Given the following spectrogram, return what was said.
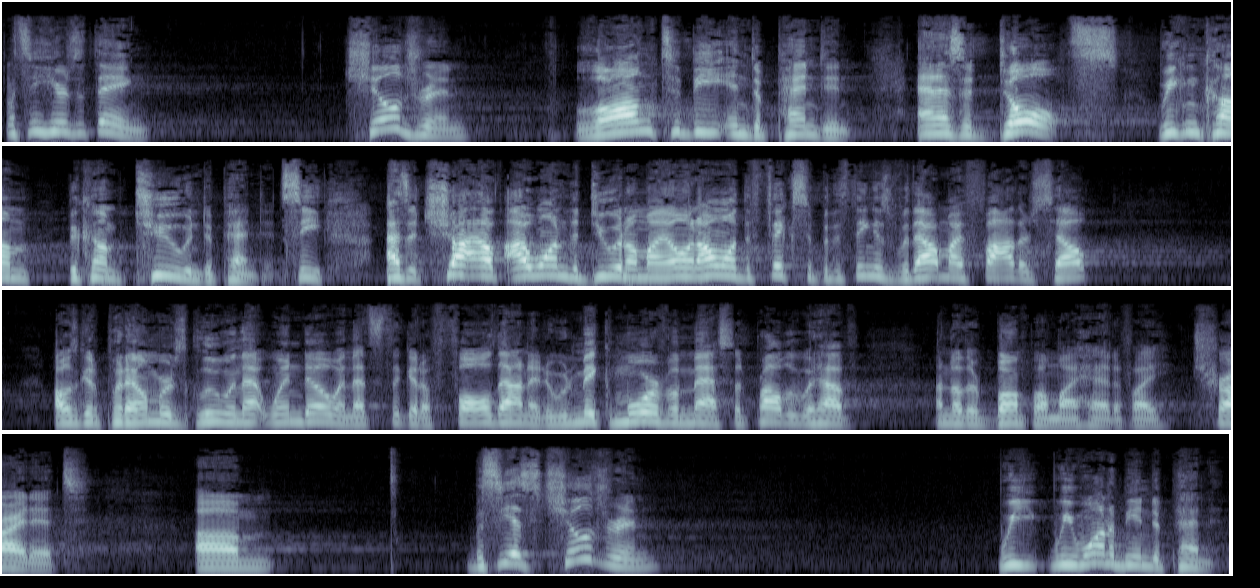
But see, here's the thing children long to be independent, and as adults, we can come become too independent. See, as a child, I wanted to do it on my own. I wanted to fix it, but the thing is, without my father's help, I was going to put Elmer's glue in that window and that's going to fall down and it would make more of a mess. I probably would have another bump on my head if I tried it. Um, but see, as children, we, we want to be independent.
